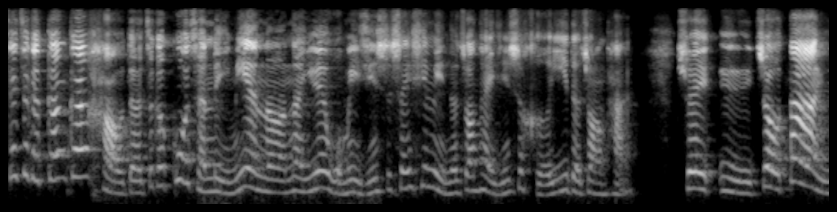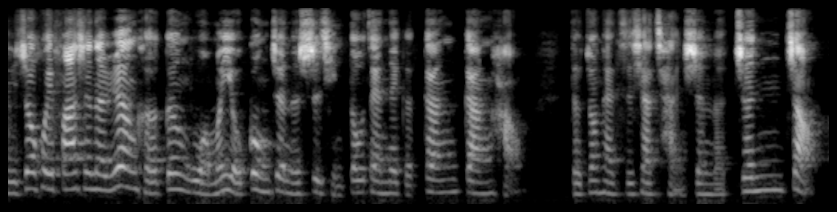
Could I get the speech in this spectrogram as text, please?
在这个刚刚好的这个过程里面呢，那因为我们已经是身心灵的状态，已经是合一的状态，所以宇宙大宇宙会发生的任何跟我们有共振的事情，都在那个刚刚好的状态之下产生了征兆，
